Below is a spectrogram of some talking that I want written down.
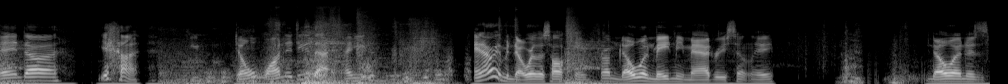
And, uh, yeah, don't want to do that. I mean, and I don't even know where this all came from. No one made me mad recently. No one has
